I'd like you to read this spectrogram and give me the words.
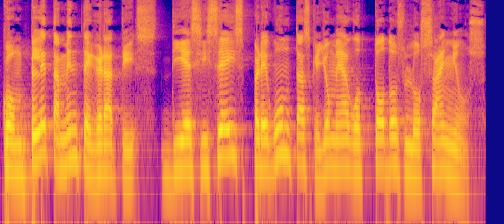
completamente gratis 16 preguntas que yo me hago todos los años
